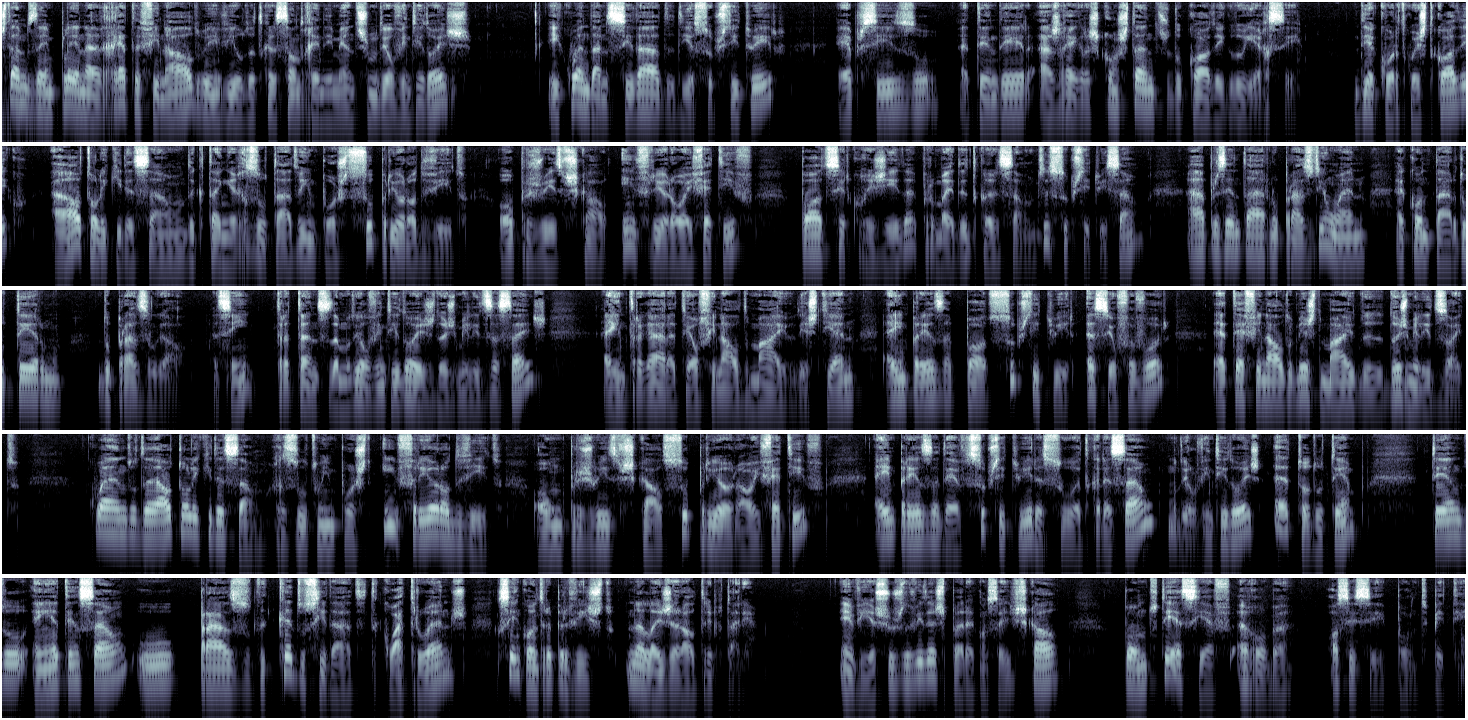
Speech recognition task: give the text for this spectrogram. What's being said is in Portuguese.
Estamos em plena reta final do envio da declaração de rendimentos modelo 22 e quando há necessidade de a substituir, é preciso atender às regras constantes do código do IRC. De acordo com este código, a autoliquidação de que tenha resultado imposto superior ao devido ou prejuízo fiscal inferior ao efetivo pode ser corrigida por meio de declaração de substituição a apresentar no prazo de um ano a contar do termo do prazo legal. Assim, tratando-se da modelo 22 de 2016, a entregar até ao final de maio deste ano, a empresa pode substituir a seu favor até final do mês de maio de 2018 quando da autoliquidação resulta um imposto inferior ao devido ou um prejuízo fiscal superior ao efetivo, a empresa deve substituir a sua declaração, modelo 22, a todo o tempo, tendo em atenção o prazo de caducidade de quatro anos que se encontra previsto na Lei Geral Tributária. Envie as suas dúvidas para conselhofiscal.tsf.occ.pt.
